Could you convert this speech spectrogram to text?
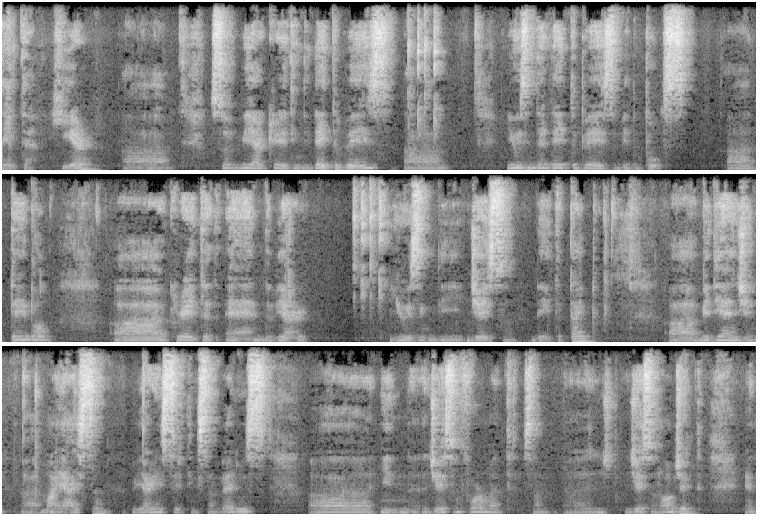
data here. Uh, so we are creating the database uh, using the database with the books uh, table uh, created and we are using the JSON data type. Uh, with the engine uh, MyISAM, we are inserting some values in JSON format, some JSON object, and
